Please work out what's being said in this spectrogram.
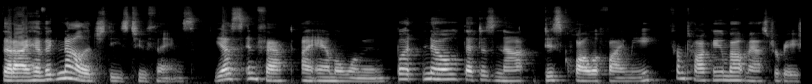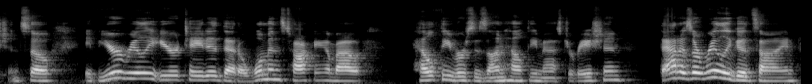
that I have acknowledged these two things. Yes, in fact, I am a woman, but no, that does not disqualify me from talking about masturbation. So if you're really irritated that a woman's talking about healthy versus unhealthy masturbation, that is a really good sign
